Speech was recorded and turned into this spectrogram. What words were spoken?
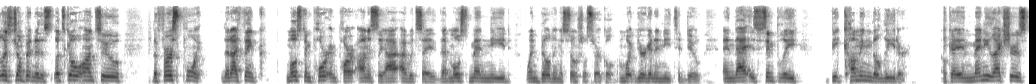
let's jump into this. Let's go on to the first point that I think most important part, honestly, I, I would say that most men need when building a social circle and what you're going to need to do. And that is simply becoming the leader. Okay. In many lectures,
